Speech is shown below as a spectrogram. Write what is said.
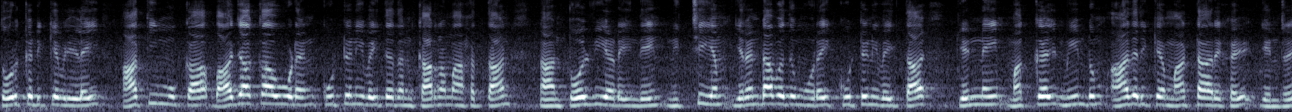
தோற்கடிக்கவில்லை. அதிமுக பாஜகவுடன் கூட்டணி வைத்ததன் காரணமாகத்தான் நான் தோல்வியடைந்தேன். நிச்சயம் இரண்டாவது முறை கூட்டணி வைத்தால் என்னை மக்கள் மீண்டும் ஆதரிக்க மாட்டார்கள் என்று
